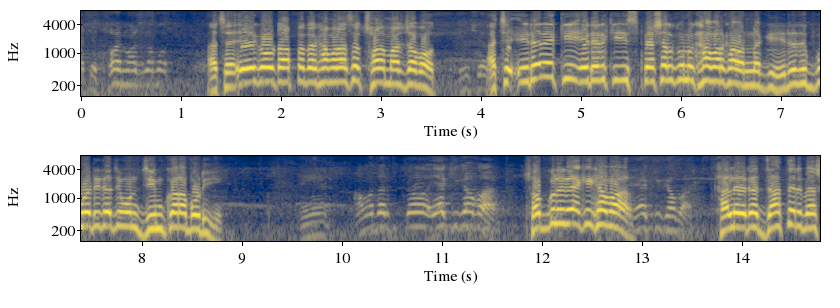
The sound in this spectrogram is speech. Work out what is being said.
আচ্ছা ছয় মাস যাবত আচ্ছা এই গরুটা আপনাদের খামারে আছে ছয় মাস যাবত আচ্ছা এটারে কি এটার কি স্পেশাল কোনো খাবার খাওয়ার নাকি? এটার বডিটা যেমন জিম করা বডি। হ্যাঁ, আমাদের তো একই খাবার। সবগুলির একই খাবার? একই খাবার। খালি এটা জাতের বেশ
